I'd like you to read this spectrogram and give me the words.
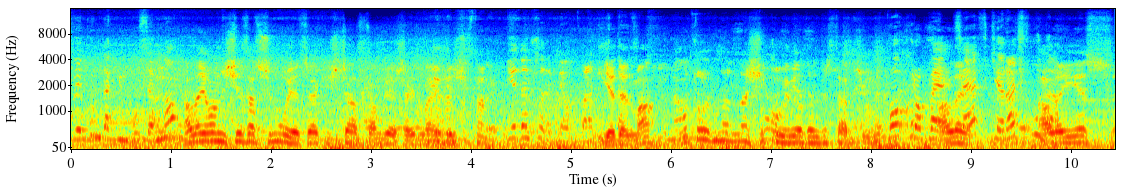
Zwykłym takim busem, no. Ale on się zatrzymuje co jakiś czas tam, wiesz, na Jeden jakieś... Jeden miał chyba na Jeden ma? No to na, na siku jeden wystarczy, nie? Po kropelce Ale- wcierać w uda. Ale jest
